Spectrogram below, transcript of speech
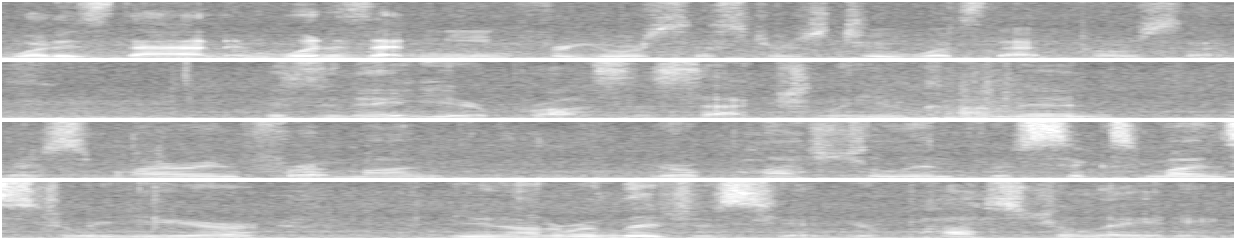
what is that, and what does that mean for your sisters too? What's that process? It's an eight-year process, actually. You come in, you're aspiring for a month, you're a postulant for six months to a year. You're not a religious yet, you're postulating.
